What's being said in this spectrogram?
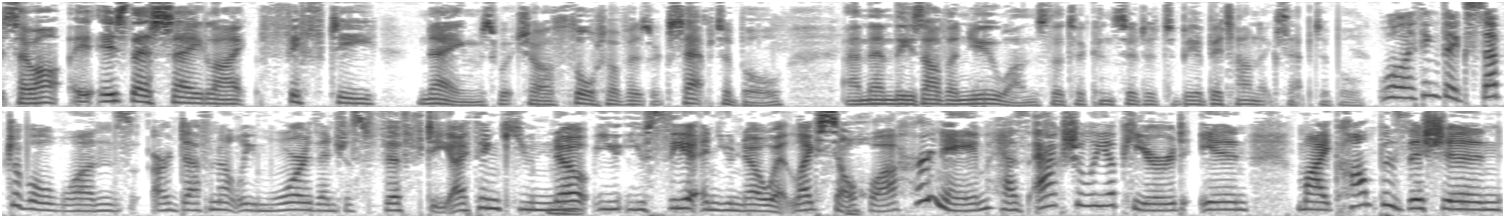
so are, is there, say, like 50 names which are thought of as acceptable, and then these other new ones that are considered to be a bit unacceptable? Well, I think the acceptable ones are definitely more than just 50. I think you know, you, you see it and you know it. Like Xiaohua, her name has actually appeared in my composition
